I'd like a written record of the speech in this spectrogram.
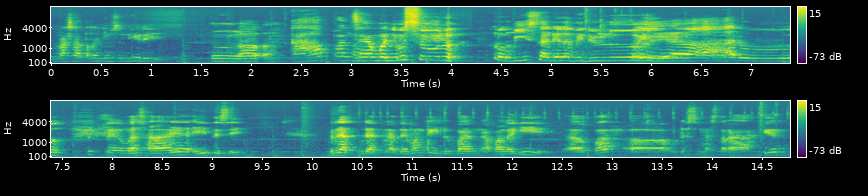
merasa tersenyum sendiri. Eh, eh, kapan saya menyusul kok bisa dia lebih dulu? oh iya aduh. Nah, masalahnya itu sih berat berat berat. Emang kehidupan apalagi apa eh, udah semester akhir.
